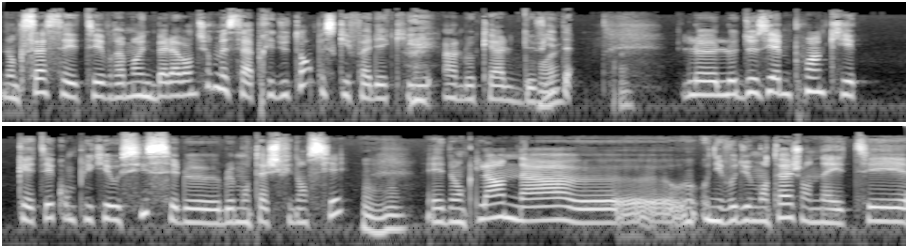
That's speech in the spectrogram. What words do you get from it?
Donc ça, ça a été vraiment une belle aventure, mais ça a pris du temps parce qu'il fallait qu'il y ait un local de vide. Ouais, ouais. Le, le deuxième point qui, est, qui a été compliqué aussi, c'est le, le montage financier. Mhm. Et donc là, on a, euh, au au niveau du montage, on a été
